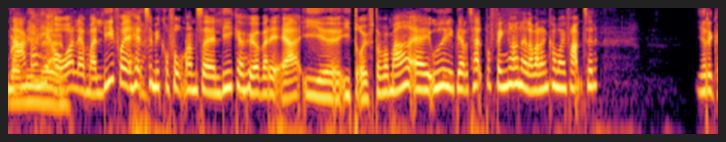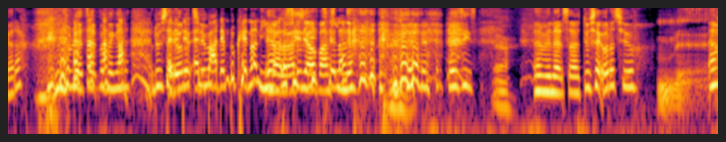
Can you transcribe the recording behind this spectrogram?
hvad min... Øh, herover. Lad mig lige få jer hen til mikrofonerne, så jeg lige kan høre, hvad det er, I, uh, I drøfter. Hvor meget er I ude i? Bliver der talt på fingrene, eller hvordan kommer I frem til det? Ja, det gør der. der bliver talt på fingrene. Og du sagde er, det, 28. er det bare dem, du kender, Nina? Ja, præcis. Eller jeg var bare sådan, ja. præcis. Ja. Men altså, du sagde 28. Mm, ja.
